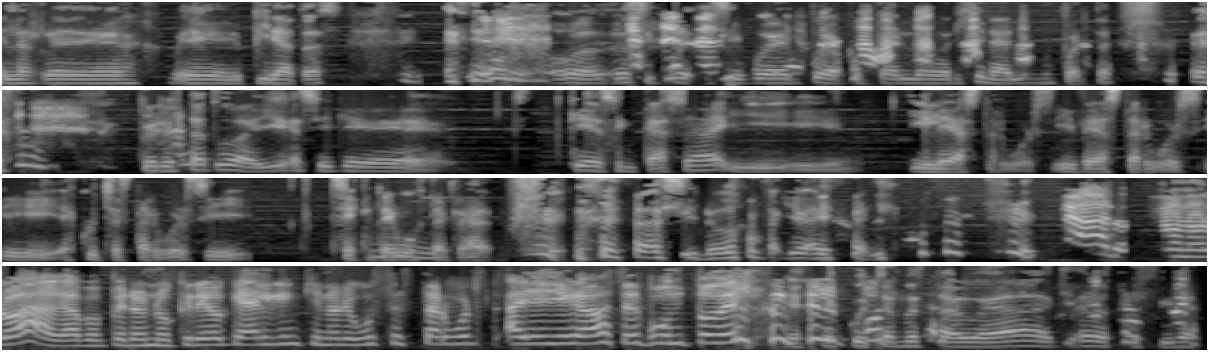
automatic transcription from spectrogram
en las redes eh, piratas. o, o si, si pueden, pueden comprarlo original, no importa. Pero está todo ahí, así que quédese en casa y, y lea Star Wars, y vea Star Wars, y escucha Star Wars, y si es que te gusta, claro. si no, ¿para qué vayas a verlo? Claro, no, no lo haga, pero no creo que alguien que no le guste Star Wars haya llegado a este punto del, del escuchando esta weá, claro, hasta el final.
